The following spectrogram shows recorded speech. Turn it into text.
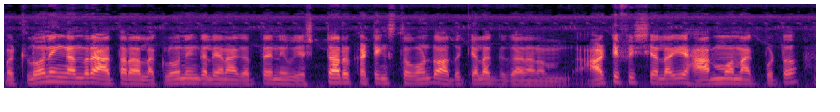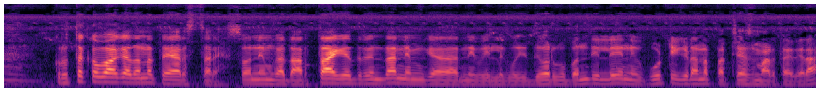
ಬಟ್ ಕ್ಲೋನಿಂಗ್ ಅಂದರೆ ಆ ಥರ ಅಲ್ಲ. ಕ್ಲೋನಿಂಗಲ್ಲಿ ಏನಾಗುತ್ತೆ ನೀವು ಎಷ್ಟಾರು ಕಟಿಂಗ್ಸ್ ತೊಗೊಂಡು ಅದಕ್ಕೆಲ್ಲ ಆರ್ಟಿಫಿಷಿಯಲ್ ಆಗಿ ಹಾರ್ಮೋನ್ ಹಾಕ್ಬಿಟ್ಟು ಕೃತಕವಾಗಿ ಅದನ್ನು ತಯಾರಿಸ್ತಾರೆ. ಸೊ ನಿಮ್ಗೆ ಅದು ಅರ್ಥ ಆಗಿದ್ದರಿಂದ ನಿಮಗೆ ನೀವು ಇಲ್ಲಿ ಇದುವರೆಗೂ ಬಂದು ಇಲ್ಲಿ ನೀವು ಗೂಟಿ ಗಿಡನ ಪರ್ಚೇಸ್ ಮಾಡ್ತಾ ಇದ್ದೀರಾ.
